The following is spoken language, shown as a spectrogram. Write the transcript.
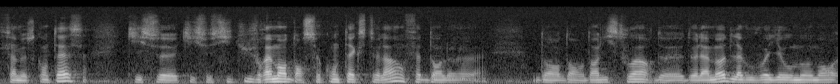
fameuse comtesse qui se, qui se situe vraiment dans ce contexte-là, en fait, dans le, dans, dans, l'histoire de, de, la mode. Là, vous voyez au moment,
